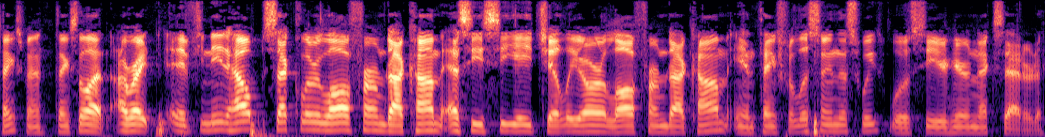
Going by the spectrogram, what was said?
Thanks, man. Thanks a lot. All right. If you need help, SechlerLawFirm.com, S E C H L E R lawfirm.com. And thanks for listening this week. We'll see you here next Saturday.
